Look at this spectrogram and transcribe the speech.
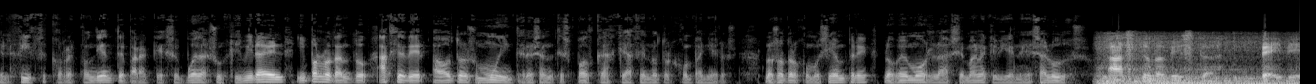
el feed correspondiente para que se pueda suscribir a él y por lo tanto acceder a otros muy interesantes podcasts que hacen otros compañeros. Nosotros como siempre nos la semana que viene. Saludos. Hasta la vista, baby.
